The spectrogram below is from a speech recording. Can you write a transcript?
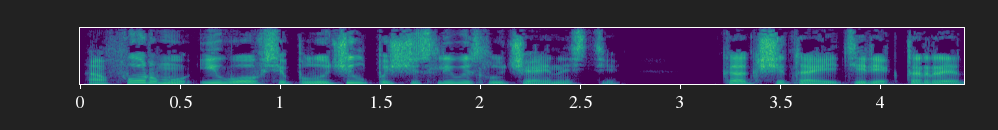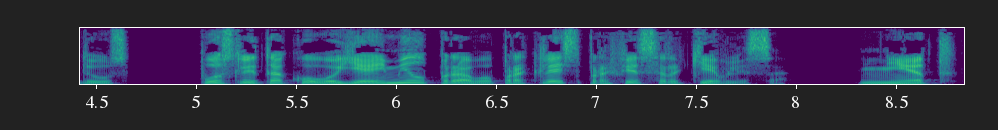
А форму и вовсе получил по счастливой случайности. Как считаете, ректор Редеус, после такого я имел право проклясть профессора Кевлиса? Нет,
